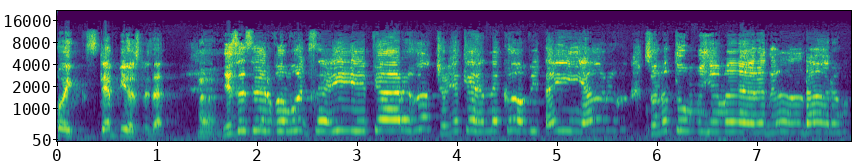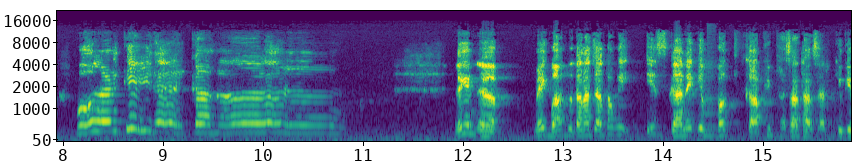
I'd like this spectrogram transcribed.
वो एक स्टेप भी है उसमें साथ। हाँ, जिसे सिर्फ़ मुझसे ही प्यार हो जो ये कहने को भी तैयार हो सुनो तुम ही मेरे दिलदार हो वो लड़की है कहाँ? लेकिन मैं एक बात बताना चाहता हूँ कि इस गाने के वक्त काफ़ी फंसा था सर क्योंकि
